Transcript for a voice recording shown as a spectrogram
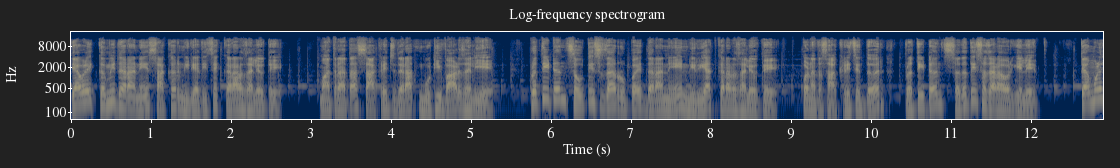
त्यावेळी कमी दराने साखर निर्यातीचे करार झाले होते. मात्र आता साखरेच्या दरात मोठी वाढ झालीये. प्रति टन चौतीस हजार रुपये दराने निर्यात करार झाले होते. पण आता साखरेचे दर प्रति टन सदतीस हजारावर गेलेत. त्यामुळे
